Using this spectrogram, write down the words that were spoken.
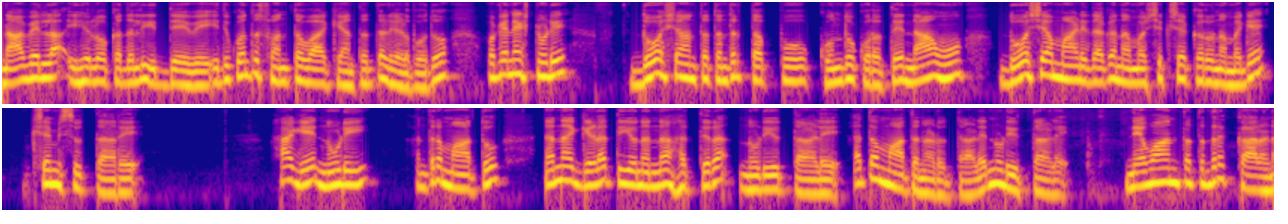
ನಾವೆಲ್ಲ ಇಹಲೋಕದಲ್ಲಿ ಇದ್ದೇವೆ, ಇದಕ್ಕೊಂದು ಸ್ವಂತ ವಾಕ್ಯ ಅಂತಂತೇಳಿ ಹೇಳ್ಬೋದು. ಓಕೆ, ನೆಕ್ಸ್ಟ್ ನೋಡಿ. ದೋಷ ಅಂತಂದ್ರೆ ತಪ್ಪು, ಕುಂದು ಕೊರತೆ. ನಾವು ದೋಷ ಮಾಡಿದಾಗ ನಮ್ಮ ಶಿಕ್ಷಕರು ನಮಗೆ ಕ್ಷಮಿಸುತ್ತಾರೆ. ಹಾಗೆ ನುಡಿ ಅಂದ್ರೆ ಮಾತು, ನನ್ನ ಗೆಳತಿಯು ನನ್ನ ಹತ್ತಿರ ನುಡಿಯುತ್ತಾಳೆ ಅಥವಾ ಮಾತನಾಡುತ್ತಾಳೆ, ನುಡಿಯುತ್ತಾಳೆ. ನೆವ ಅಂತಂದರೆ ಕಾರಣ,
